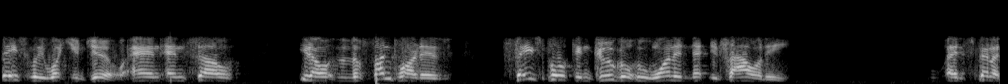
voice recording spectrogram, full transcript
basically what you do. And and so, you know, the fun part is Facebook and Google who wanted net neutrality and spent a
